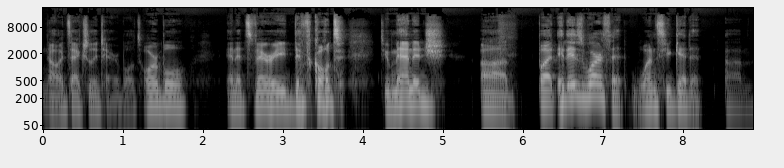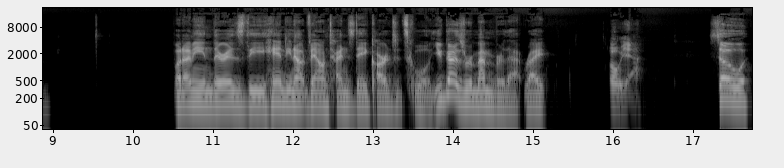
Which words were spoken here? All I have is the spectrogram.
no, it's actually terrible. It's horrible and it's very difficult to manage. Uh, but it is worth it once you get it. Um, but I mean, there is the handing out Valentine's Day cards at school. You guys remember that, right? oh yeah. So,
